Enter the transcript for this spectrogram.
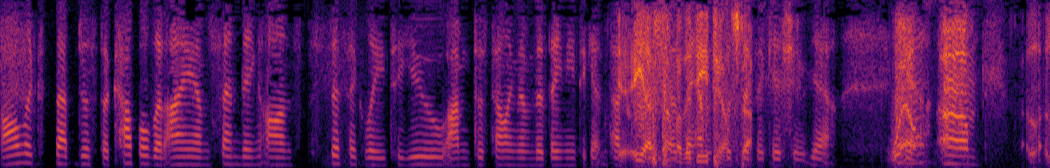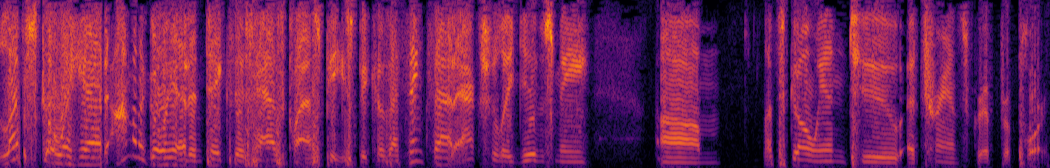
All except just a couple that I am sending on specifically to you. I'm just telling them that they need to get in touch with yeah, some of the details specific stuff. issue. Yeah. Well, yeah. Um, let's go ahead. I'm going to go ahead and take this has class piece because I think that actually gives me, um, let's go into a transcript report.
